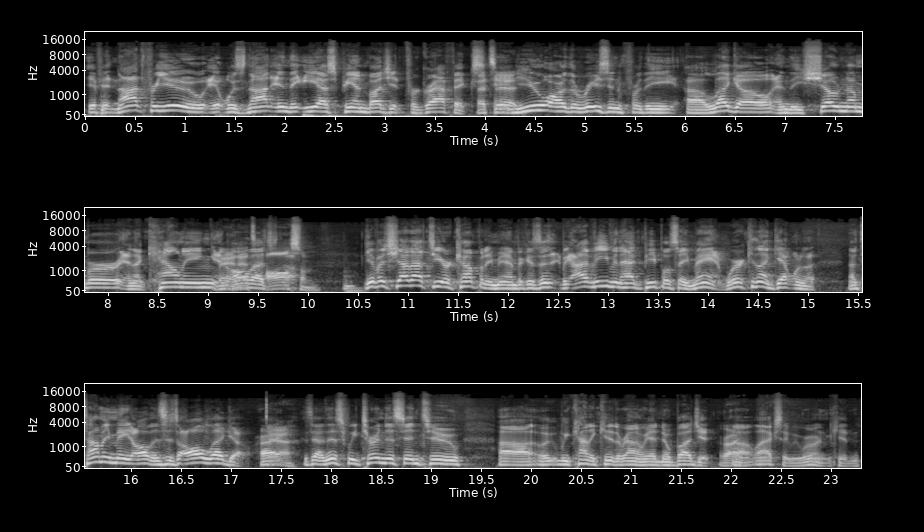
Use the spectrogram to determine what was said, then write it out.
If it not for you, it was not in the ESPN budget for graphics. That's and it. you are the reason for the uh, Lego and the show number and accounting and all that's that stuff. awesome. Give a shout out to your company, man, because I've even had people say, "Man, where can I get one of the?" Now, Tommy made all this. It's all Lego, right? Yeah. So this we turned this into. Uh, we kind of kidded around. and We had no budget. Right. Uh, well, actually, we weren't kidding.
